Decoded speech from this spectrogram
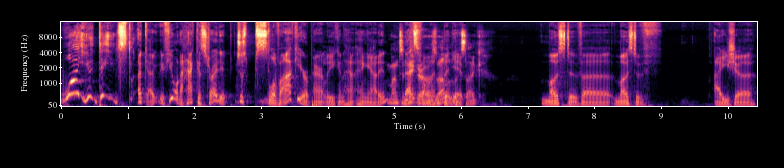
Why you? s- Okay, if you want to hack Australia, just Slovakia. Apparently, you can ha- hang out in Montenegro as well. but It yeah, looks like. most of uh, most of Asia.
